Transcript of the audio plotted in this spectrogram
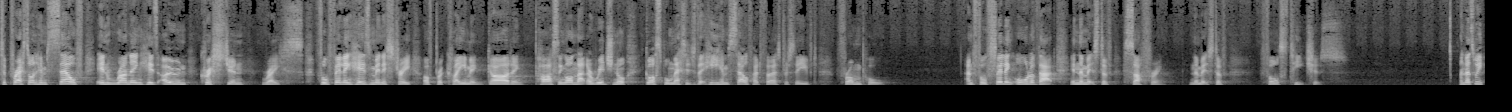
to press on himself in running his own Christian race, fulfilling his ministry of proclaiming, guarding, passing on that original gospel message that he himself had first received from Paul. And fulfilling all of that in the midst of suffering, in the midst of false teachers. And as we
